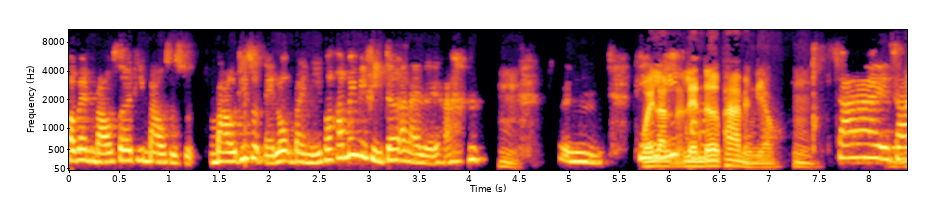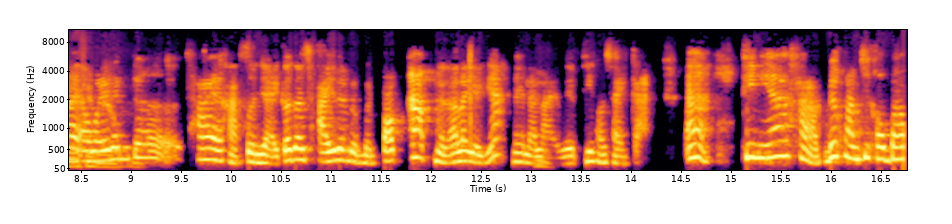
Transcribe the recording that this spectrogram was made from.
เขาเป็นเบราว์เซอร์ที่เบาสุดๆ เบาที่สุดในโลกใบนี้ เพราะเขาไม่มีฟีเจอร์อะไรเลยค่ะ อืมอืมทีไว้นี้ render ภาพอย่างเดียว อืม ใช่ใช่ไม่ได้เอาไว้ใช่ไหมเรนเดอร์ ใช่ค่ะ ส่วนใหญ่ก็จะใช้เป็นแบบเหมือน pop-up เหมือนอะไรอย่างเงี้ยในหลาย ๆ เว็บที่เขาใช้กันอะทีเนี้ยค่ะ ด้วยความที่เขาเบา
